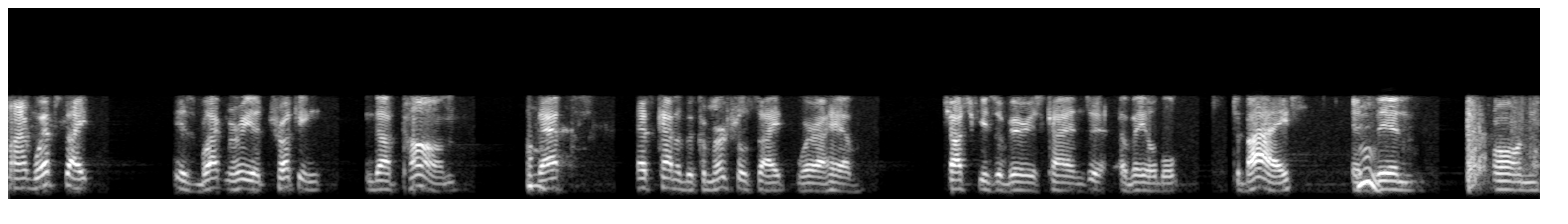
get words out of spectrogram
my website is blackmariatrucking.com. That's that's kind of the commercial site where I have tchotchkes of various kinds uh, available to buy, and Hmm. then on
